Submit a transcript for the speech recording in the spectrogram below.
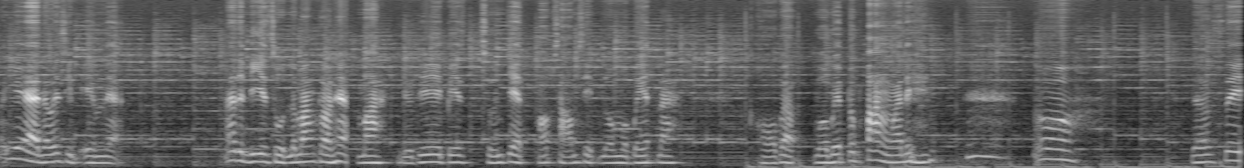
ไม่แย่นะเว้ย 10M เนี่ย น่าจะดีสุดแล้วมั้งตอนนี้มาอยู่ที่ปี 07ท็อป 30โรโมเบสนะ ขอแบบโรเบสปังๆมาดิ โอ้เดลเซ่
